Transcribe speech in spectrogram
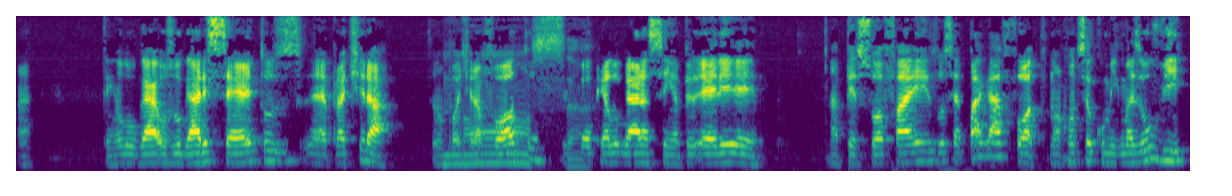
Né? Tem o lugar, os lugares certos é, para tirar. Você não pode Nossa. tirar foto em qualquer lugar assim. Ele a pessoa faz você apagar a foto. Não aconteceu comigo, mas eu vi.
